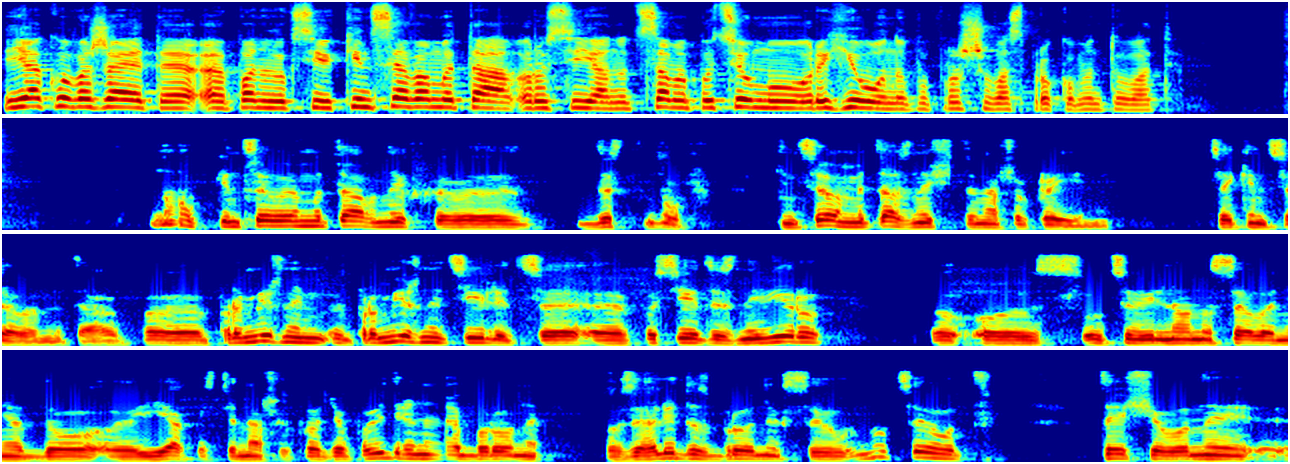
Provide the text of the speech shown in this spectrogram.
Як ви вважаєте, е, пане Олексію, кінцева мета росіян от саме по цьому регіону? Попрошу вас прокоментувати. Ну, кінцева мета в них е, ну, кінцева мета знищити нашу країну. Це кінцева мета. Проміжні, проміжні цілі це е, посіяти зневіру е, у цивільного населення до е, якості наших протиповітряної оборони, взагалі до збройних сил. Ну, це от те, що вони е,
